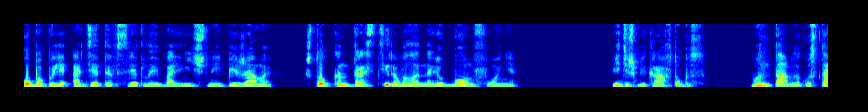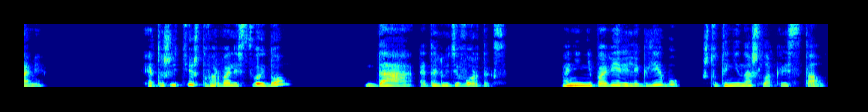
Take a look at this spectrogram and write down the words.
Оба были одеты в светлые больничные пижамы, что контрастировало на любом фоне. Видишь микроавтобус? Вон там, за кустами. Это же те, что ворвались в твой дом? Да, это люди Вортекс. Они не поверили Глебу, что ты не нашла кристалл,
